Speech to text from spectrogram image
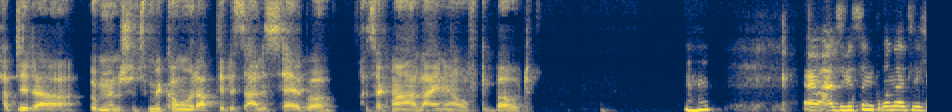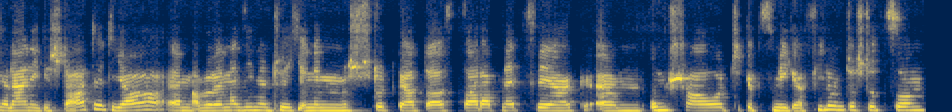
habt ihr da irgendeine Unterstützung bekommen oder habt ihr das alles selber, sag mal, alleine aufgebaut? Mhm. Ähm, also wir sind grundsätzlich alleine gestartet, ja. Ähm, aber wenn man sich natürlich in dem Stuttgarter Startup-Netzwerk ähm, umschaut, gibt es mega viel Unterstützung.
